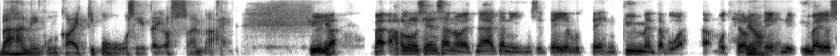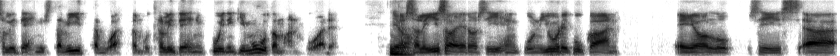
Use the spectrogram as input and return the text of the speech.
vähän niin kuin kaikki puhuu siitä jossain määrin. Kyllä. Mä haluan sen sanoa, että nämäkään ihmiset ei ollut tehnyt kymmentä vuotta, mutta he oli tehnyt, hyvä jos oli tehnyt sitä viittä vuotta, mutta he oli tehnyt kuitenkin muutaman vuoden. Joo. Jos oli iso ero siihen, kun juuri kukaan ei ollut siis äh,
